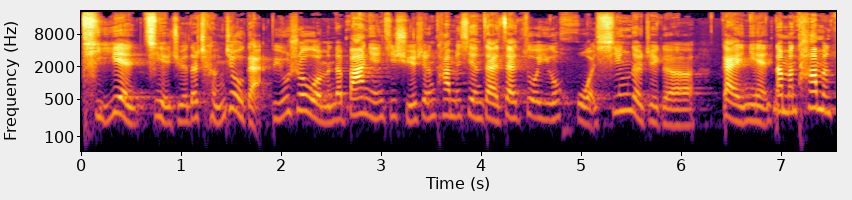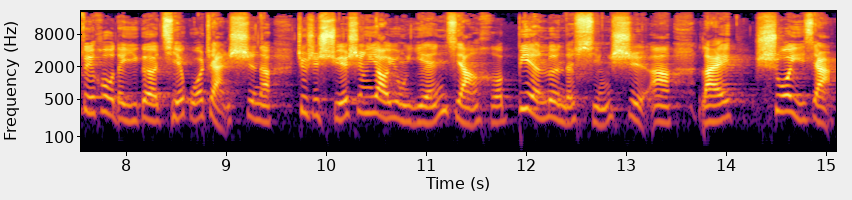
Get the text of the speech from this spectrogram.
体验解决的成就感。比如说，我们的八年级学生，他们现在在做一个火星的这个。概念。那么他们最后的一个结果展示呢，就是学生要用演讲和辩论的形式啊，来说一下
